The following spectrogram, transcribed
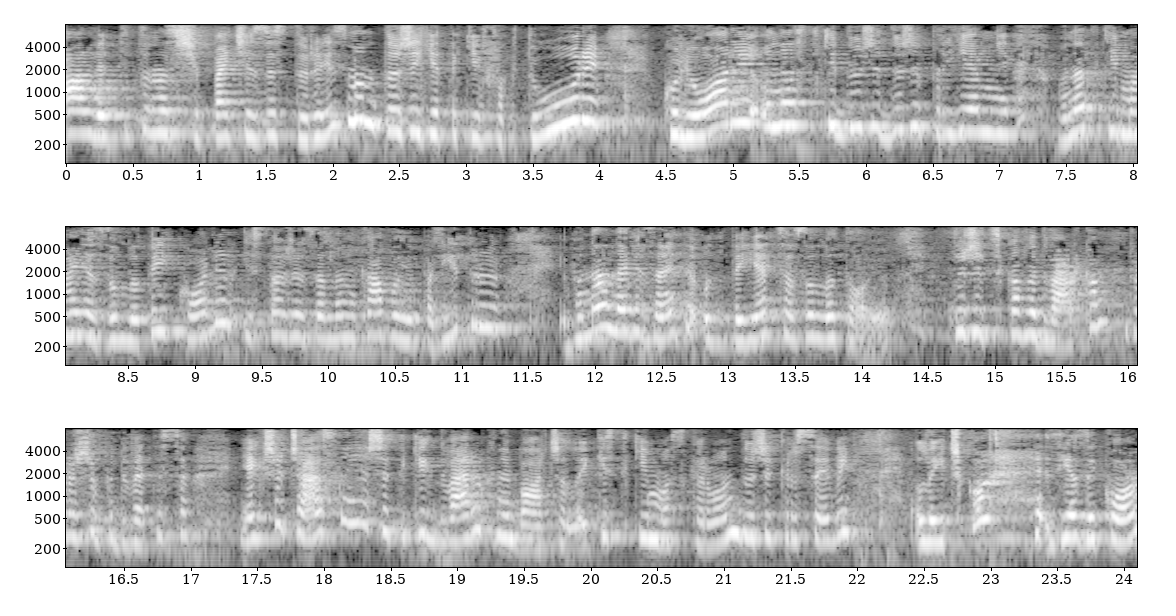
Але тут у нас ще печі з туризмом, теж є такі фактури, кольори у нас такі дуже-дуже приємні. Вона такий має золотий колір із теж зеленкавою палітрою. Вона навіть, знаєте, здається золотою. Дуже цікава дверка, прошу подивитися. Якщо чесно, я ще таких дверок не бачила. Якийсь такий маскарон, дуже красивий, личко з язиком.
